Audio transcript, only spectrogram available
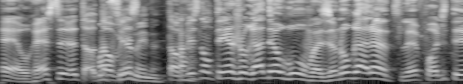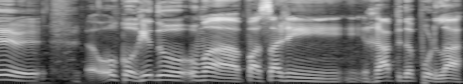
É, o resto eh, ta- talvez, ainda. talvez não tenha jogado em algum, mas eu não garanto, né? Pode ter ocorrido uma passagem rápida por lá.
